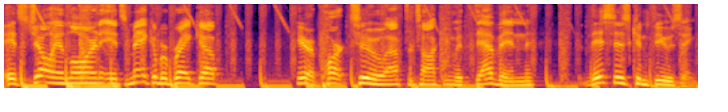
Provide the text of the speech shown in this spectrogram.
It's Joey and Lauren. It's make up or Breakup here at part two after talking with Devin. This is confusing.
